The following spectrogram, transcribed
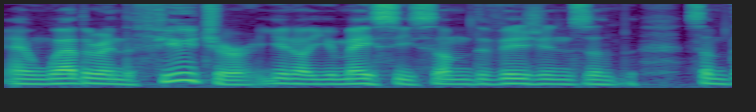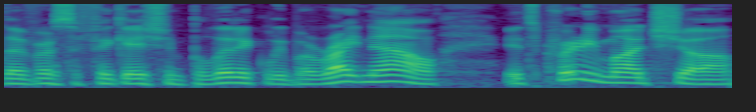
and whether in the future, you know, you may see some divisions and some diversification politically. But right now, it's pretty much. Uh,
